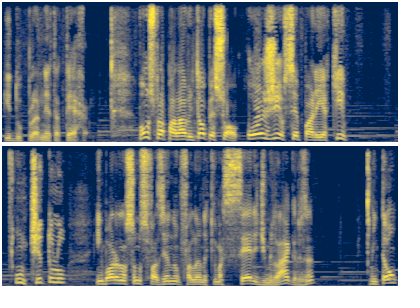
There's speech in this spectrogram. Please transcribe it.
e do planeta Terra. Vamos para a palavra então, pessoal. Hoje eu separei aqui um título, embora nós estamos fazendo, falando aqui uma série de milagres, né? Então,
